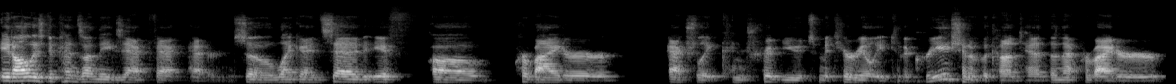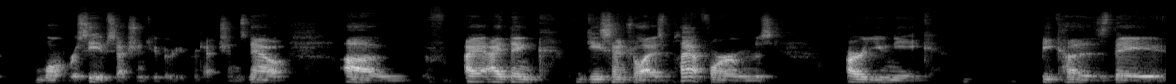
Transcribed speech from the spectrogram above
it always depends on the exact fact pattern. So, like I had said, if a provider actually contributes materially to the creation of the content, then that provider won't receive Section 230 protections. Now, um, I, I think decentralized platforms are unique because they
